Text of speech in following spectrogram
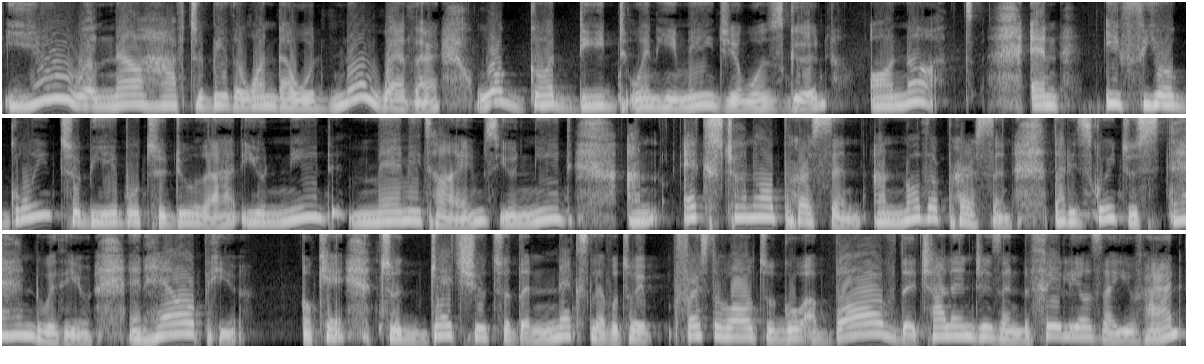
you will now have to be the one that would know whether what God did when He made you was good or not. And if you're going to be able to do that, you need many times, you need an external person, another person that is going to stand with you and help you okay to get you to the next level to first of all to go above the challenges and the failures that you've had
